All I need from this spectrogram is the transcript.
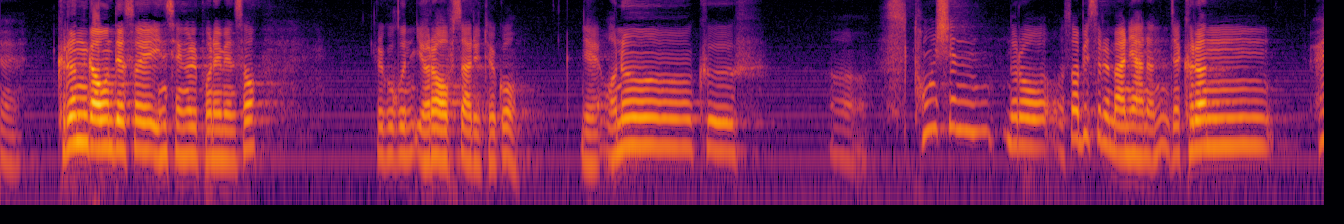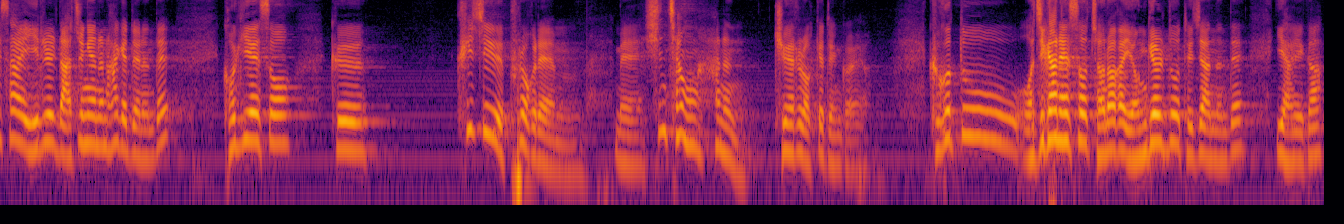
예, 그런 가운데서의 인생을 보내면서 결국은 19살이 되고 예, 어느 그 어, 통신으로 서비스를 많이 하는 이제 그런 회사의 일을 나중에는 하게 되는데 거기에서 그 퀴즈 프로그램에 신청하는 기회를 얻게 된 거예요. 그것도 어지간해서 전화가 연결도 되지 않는데 이 아이가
